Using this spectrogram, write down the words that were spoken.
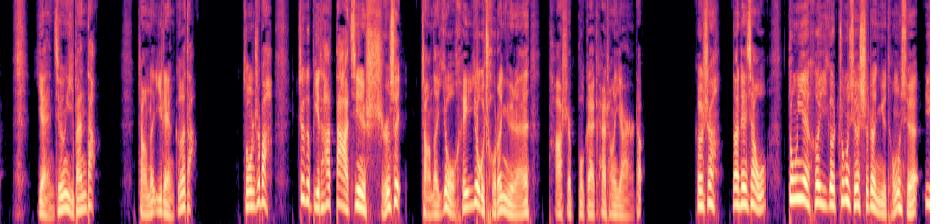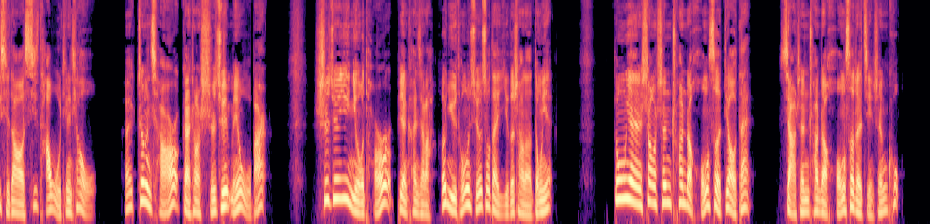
眼睛一般大，长着一脸疙瘩。总之吧，这个比他大近十岁，长得又黑又丑的女人，他是不该看上眼的。可是啊，那天下午，东燕和一个中学时的女同学一起到西塔舞厅跳舞，哎，正巧赶上石军没有舞伴。石军一扭头，便看见了和女同学坐在椅子上的东燕。东燕上身穿着红色吊带，下身穿着红色的紧身裤，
